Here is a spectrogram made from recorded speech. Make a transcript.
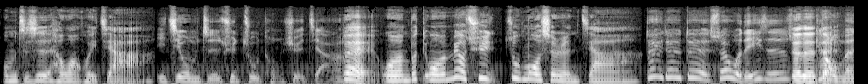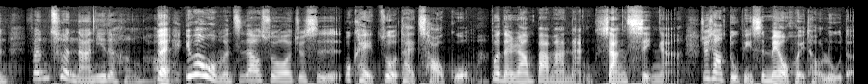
我们只是很晚回家啊，以及我们只是去住同学家。对，我们不，我们没有去住陌生人家啊。对对对，所以我的意思是说，对对对，你看我们分寸拿捏的很好。对，因为我们知道说，就是不可以做太超过嘛，不能让爸妈难伤心啊。就像毒品是没有回头路的，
